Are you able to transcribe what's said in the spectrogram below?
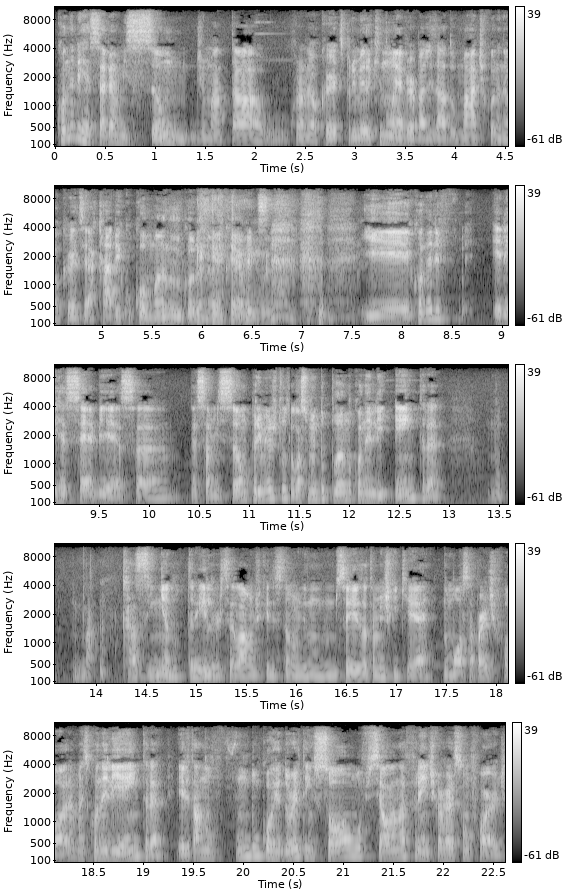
Quando ele recebe a missão de matar o Coronel Kurtz, primeiro que não é verbalizado mate o Coronel Kurtz, é acabe com o comando do Coronel Kurtz. e quando ele, ele recebe essa, essa missão, primeiro de tudo, eu gosto muito do plano quando ele entra no- na casinha, no trailer, sei lá onde que eles estão, não, sei exatamente o que, que é, não mostra a parte de fora, mas quando ele entra, ele tá no fundo de um corredor e tem só um oficial lá na frente, que é o Harrison Ford.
